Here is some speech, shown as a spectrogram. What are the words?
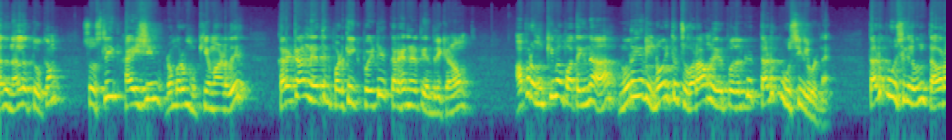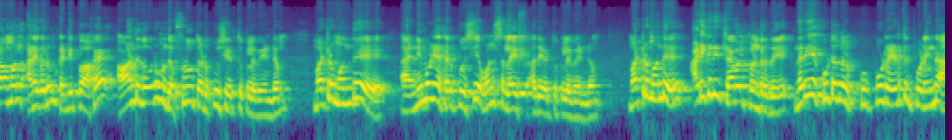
அது நல்ல தூக்கம். ஸோ ஸ்லீப் ஹைஜீன் ரொம்ப ரொம்ப முக்கியமானது. கரெக்டான நேரத்துக்கு படுக்கைக்கு போயிட்டு கரெக்டான நேரத்துக்கு எந்திரிக்கணும். அப்புறம் முக்கியமாக பார்த்தீங்கன்னா நுரையீரல் நோய் தொற்று வராமல் இருப்பதற்கு தடுப்பு ஊசிகள் உள்ளன. தடுப்பு ஊசிகள் வந்து தவறாமல் அனைவரும் கண்டிப்பாக ஆண்டுதோறும் இந்த ஃப்ளூ தடுப்பூசி எடுத்துக்கொள்ள வேண்டும். மற்றும் வந்து நிமோனியா தடுப்பூசியை ஒன்ஸ் லைஃப் அதை எடுத்துக்கொள்ள வேண்டும். மற்றும் வந்து அடிக்கடி ட்ராவல் பண்ணுறது நிறைய கூட்டங்கள் கூடுற இடத்துக்கு போனீங்கன்னா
